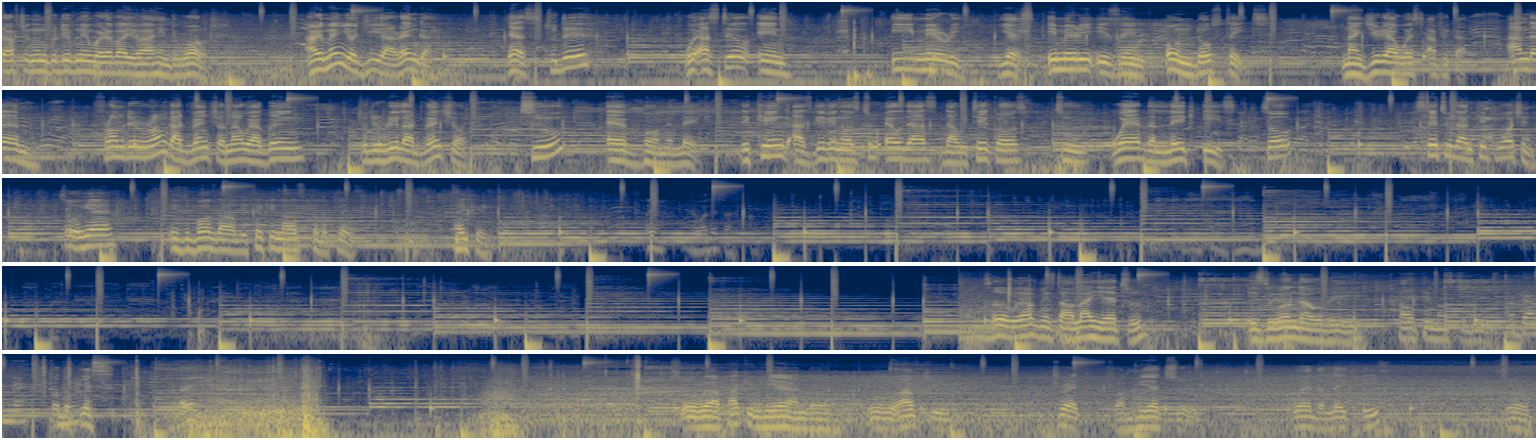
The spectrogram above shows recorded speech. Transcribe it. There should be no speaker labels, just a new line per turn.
afternoon, good evening, wherever you are in the world. I remain your G Arenga. Yes, today we are still in Imeri. Yes, Imeri is in Ondo State, Nigeria, West Africa. And um, from the wrong adventure, now we are going to the real adventure to Ebomi Lake. The king has given us two elders that will take us to where the lake is. So stay tuned and keep watching. So here is the bus that will be taking us to the place. Thank you. So we have Mr. Ola here too. He's the one that will be helping us to, to the place. So we are parking here and uh, we will have to trek from here to where the lake is. So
